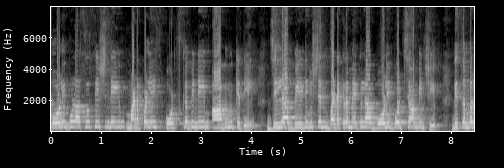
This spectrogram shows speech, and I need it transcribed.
വോളിബോൾ അസോസിയേഷന്റെയും മടപ്പള്ളി സ്പോർട്സ് ക്ലബിന്റെയും ആഭിമുഖ്യത്തിൽ ജില്ലാ ബി ഡിവിഷൻ വടകര മേഖല വോളിബോൾ ചാമ്പ്യൻഷിപ്പ് ഡിസംബർ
